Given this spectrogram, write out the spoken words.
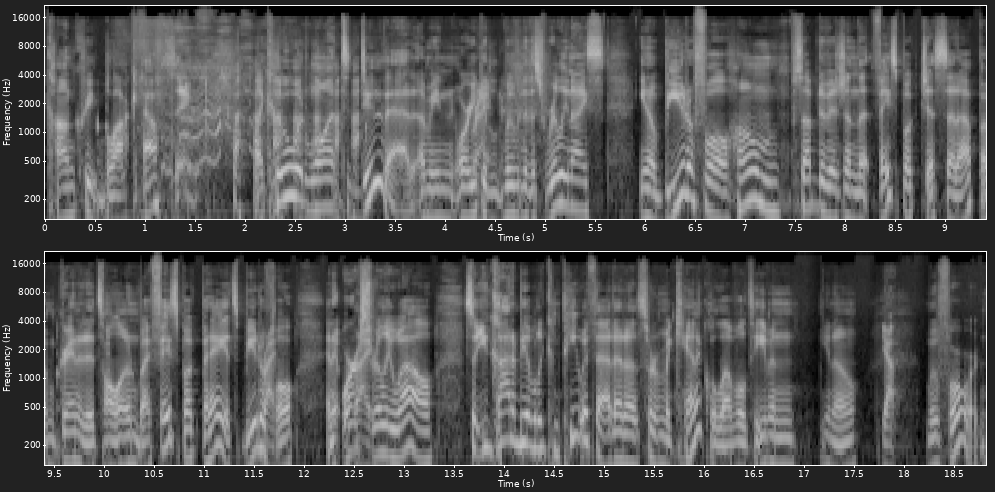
concrete block housing. like who would want to do that? I mean, or you Right. could move into this really nice, you know, beautiful home subdivision that Facebook just set up. Um, granted, it's all owned by Facebook, but hey, it's beautiful and it works Right. really well. So you got to be able to compete with that at a sort of mechanical level to even, you know, yeah. move forward.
